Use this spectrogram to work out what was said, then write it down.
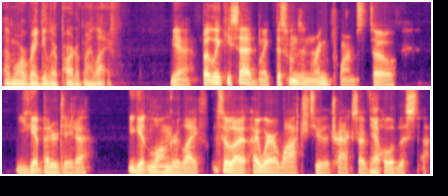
a more regular part of my life. Yeah. But like you said, like this one's in ring form. So you get better data, you get longer life. So I, I wear a watch too that tracks all Yep. all of this stuff.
